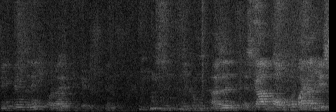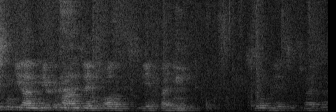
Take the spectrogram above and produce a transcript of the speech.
Den kennen Sie nicht? Oder? Also es gab auch Propagandisten, die dann mitgefahren sind und die entsprechenden. So, jetzt geht's weiter.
